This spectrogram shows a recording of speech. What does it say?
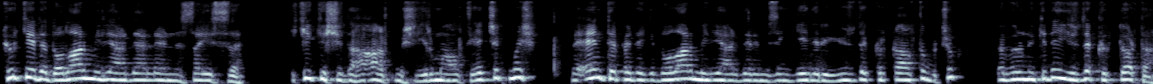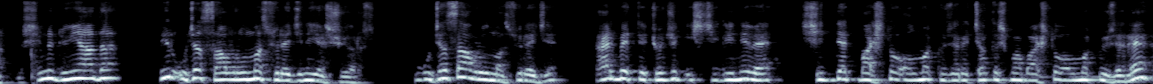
Türkiye'de dolar milyarderlerinin sayısı iki kişi daha artmış 26'ya çıkmış ve en tepedeki dolar milyarderimizin geliri yüzde 46 buçuk öbürününki de yüzde 44 artmış. Şimdi dünyada bir uca savrulma sürecini yaşıyoruz. Bu uca savrulma süreci elbette çocuk işçiliğini ve şiddet başta olmak üzere, çatışma başta olmak üzere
